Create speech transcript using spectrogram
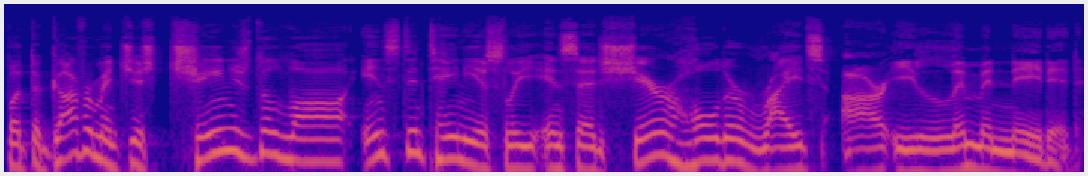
But the government just changed the law instantaneously and said shareholder rights are eliminated.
